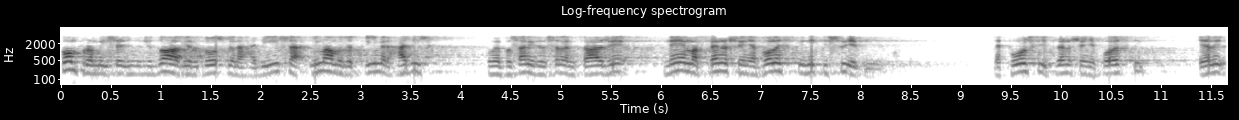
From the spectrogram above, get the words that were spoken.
kompromisa između dva vjerodostojna hadisa, imamo za primjer hadis kome poslanik za selem kaže nema prenošenja bolesti niti sujebije ne postoji prenošenje bolesti, jeli,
